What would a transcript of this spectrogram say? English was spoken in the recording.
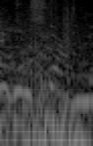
Morgenstern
